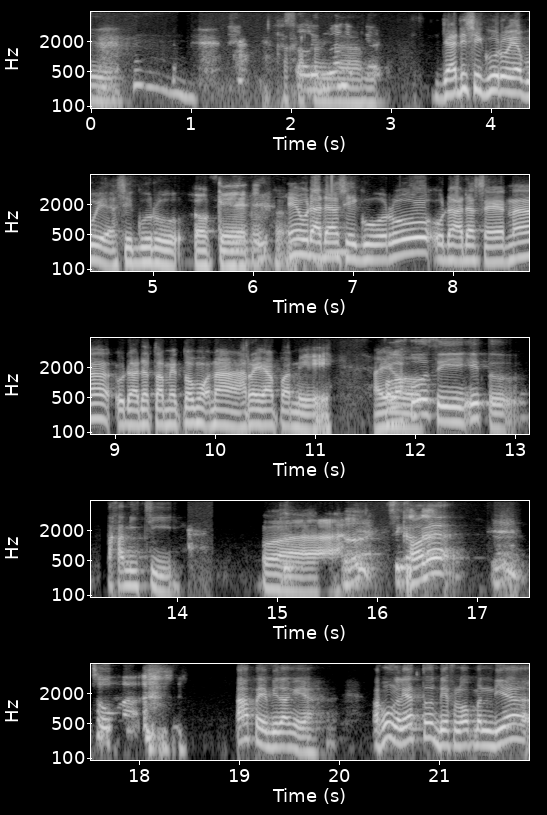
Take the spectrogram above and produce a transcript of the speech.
Iya. Ngeselin banget ya. Jadi si guru ya Bu ya, si guru. Oke. Ini udah ada si guru, udah ada Sena, udah ada Tametomo. Nah, Rey apa nih? Ayo. Kalau aku si itu Takamichi. Wah. Hah? si kakak Soalnya coba apa ya bilangnya ya? Aku ngeliat tuh development dia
